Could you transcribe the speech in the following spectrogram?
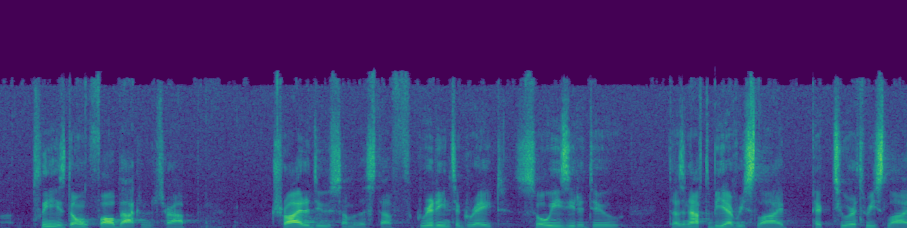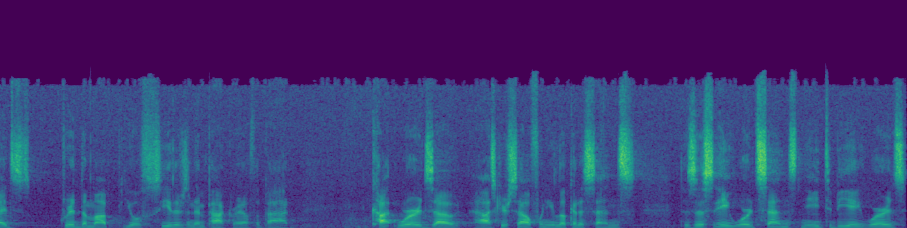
uh, please don't fall back into the trap. Try to do some of this stuff. Gridding to great, so easy to do. Doesn't have to be every slide. Pick two or three slides, grid them up. You'll see there's an impact right off the bat. Cut words out. Ask yourself when you look at a sentence, does this eight word sentence need to be eight words?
